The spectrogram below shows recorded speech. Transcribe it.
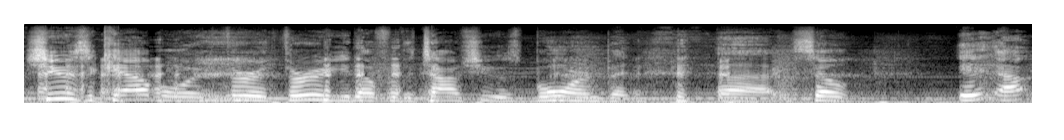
she was a cowboy through and through. You know, from the time she was born. But uh, so. It, I,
